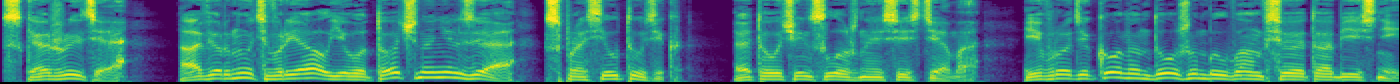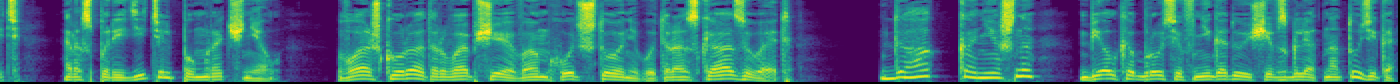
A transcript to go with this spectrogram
«Скажите, а вернуть в Реал его точно нельзя?» — спросил Тузик. «Это очень сложная система. И вроде Конан должен был вам все это объяснить». Распорядитель помрачнел. «Ваш куратор вообще вам хоть что-нибудь рассказывает?» «Да, конечно», Белка, бросив негодующий взгляд на Тузика,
